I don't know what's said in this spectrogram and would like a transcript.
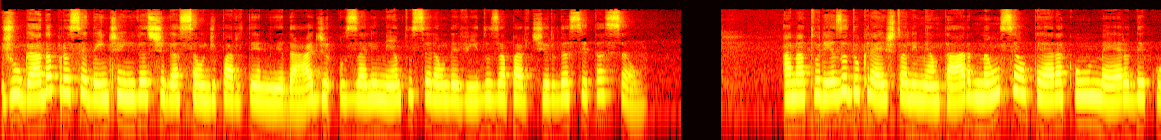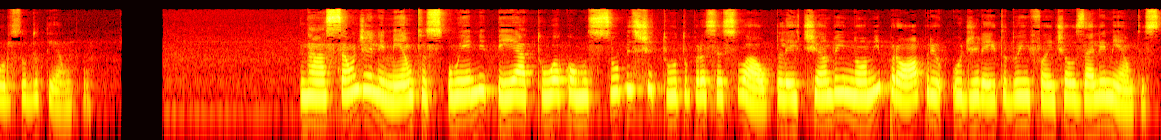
Julgada procedente a investigação de paternidade, os alimentos serão devidos a partir da citação. A natureza do crédito alimentar não se altera com o mero decurso do tempo. Na ação de alimentos, o MP atua como substituto processual, pleiteando em nome próprio o direito do infante aos alimentos.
